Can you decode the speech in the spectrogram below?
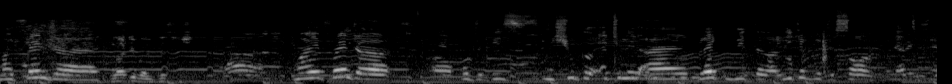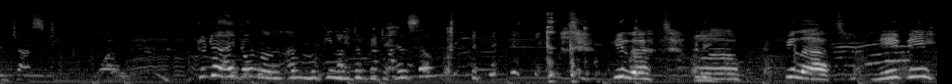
my friend uh, my friend uh, uh, Portuguese in sugar. Actually, I like with a little bit of salt. That's fantastic. Wow. Today, I don't know. I'm looking a little bit handsome. feel, uh, uh, feel, uh, maybe.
